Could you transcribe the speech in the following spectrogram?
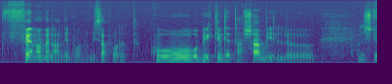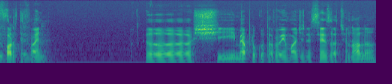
fenomenal de bun, mi s-a părut. Cu obiectiv detașabil, știu foarte, foarte fain. Uh, și mi-a plăcut, avea o imagine senzațională,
